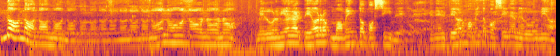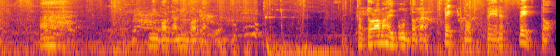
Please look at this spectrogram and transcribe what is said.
No, no, no, no, no, no, no, no, no, no, no, no, no, no, no, no, no. Me durmió en el peor momento posible. En el peor momento posible me durmió. Ah. No importa, no importa. Capturamos el punto. Perfecto, perfecto.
